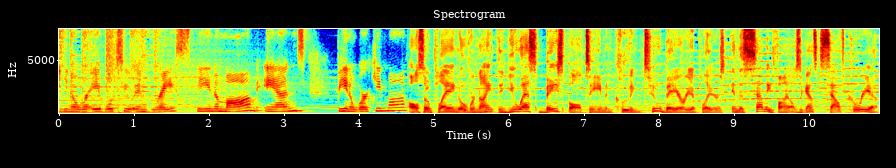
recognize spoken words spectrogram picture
you know, we're able to embrace being a mom and being a working mom. Also playing overnight, the U.S. baseball team, including two Bay Area players, in the semifinals against South Korea.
